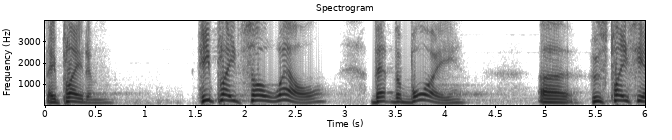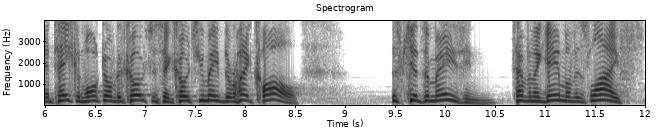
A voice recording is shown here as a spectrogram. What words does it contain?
They played him. He played so well that the boy uh, whose place he had taken walked over to coach and said, Coach, you made the right call. This kid's amazing. He's having the game of his life.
